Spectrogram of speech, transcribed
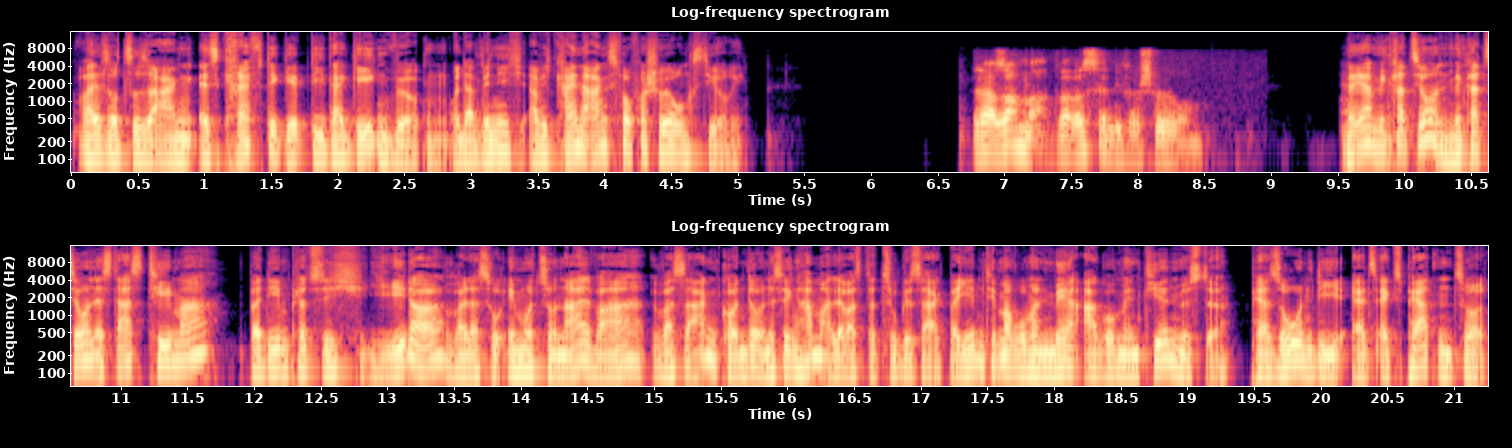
weil sozusagen es Kräfte gibt, die dagegen wirken. Und da bin ich, habe ich keine Angst vor Verschwörungstheorie. Ja, sag mal, was ist denn die Verschwörung? Naja, Migration. Migration ist das Thema, bei dem plötzlich jeder, weil das so emotional war, was sagen konnte und deswegen haben alle was dazu gesagt. Bei jedem Thema, wo man mehr argumentieren müsste, Personen, die als Experten zur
